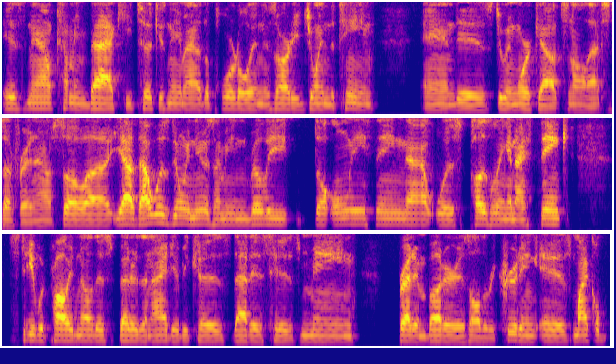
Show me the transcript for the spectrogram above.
is now coming back. He took his name out of the portal and has already joined the team and is doing workouts and all that stuff right now. So uh, yeah, that was the only news. I mean, really, the only thing that was puzzling, and I think Steve would probably know this better than I do because that is his main bread and butter is all the recruiting is Michael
